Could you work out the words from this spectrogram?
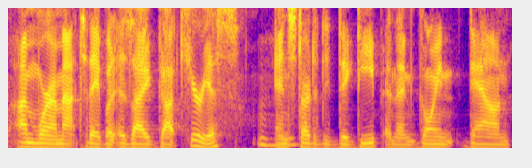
I'm where I'm at today, but as I got curious Mm-hmm. and started to dig deep, and then going down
